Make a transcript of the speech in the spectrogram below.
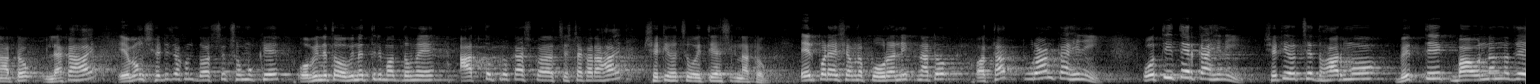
নাটক লেখা হয় এবং সেটি যখন দর্শক সম্মুখে অভিনেতা, অভিনেত্রীর মাধ্যমে আত্মপ্রকাশ করার চেষ্টা করা হয়, সেটি হচ্ছে ঐতিহাসিক নাটক। এরপরে এসে আমরা পৌরাণিক নাটক, অর্থাৎ পুরাণ কাহিনী, অতীতের কাহিনী। সেটি হচ্ছে ধর্ম, ভিত্তিক বা অন্যান্য যে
